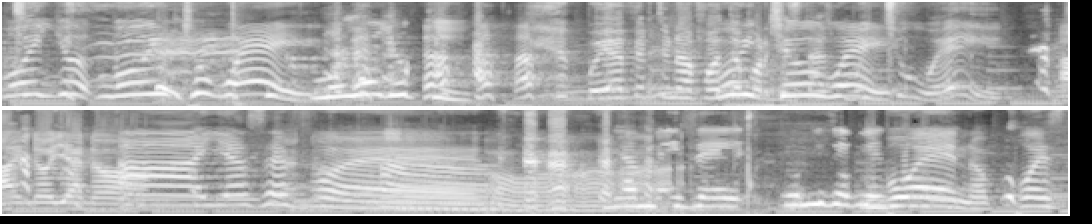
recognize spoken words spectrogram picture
muy, yu- muy Chu Wei. Muy Oyuki. Voy a hacerte una foto Muy porque estás chuwei. muy chuwei. Ay, no, ya no. Ah, ya se fue. Ah. Oh. Ya me hice, ya me hice bien. Bueno, pues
